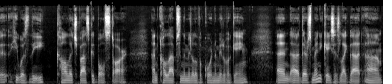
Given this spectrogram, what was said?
uh, he was the college basketball star and collapsed in the middle of a court in the middle of a game. And uh, there's many cases like that. Um,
